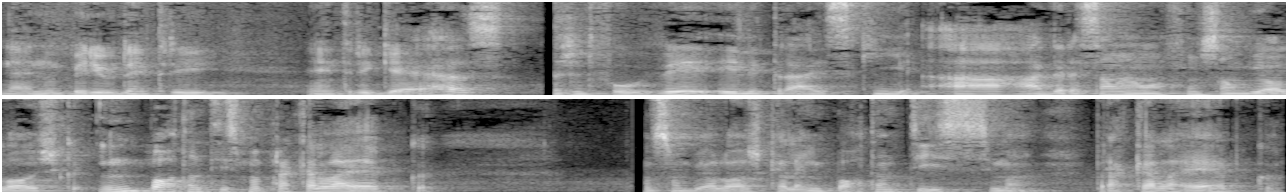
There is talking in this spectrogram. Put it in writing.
né? No período entre entre guerras. Se a gente for ver, ele traz que a agressão é uma função biológica importantíssima para aquela época. A função biológica ela é importantíssima para aquela época,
